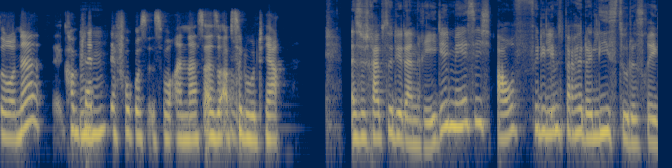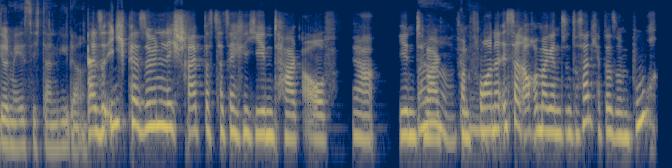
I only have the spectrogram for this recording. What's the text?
so, ne? Komplett mhm. der Fokus ist woanders. Also absolut, ja. Also schreibst du dir dann regelmäßig auf für die Lebensbereiche oder liest du das regelmäßig dann wieder? Also ich persönlich schreibe das tatsächlich jeden Tag auf. Ja jeden Tag ah, okay. von vorne. Ist dann auch immer ganz interessant. Ich habe da so ein Buch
